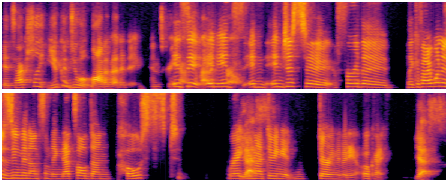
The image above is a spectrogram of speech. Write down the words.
it's actually, you can do a lot of editing in Is it, and it's, and, and just to, for the, like, if I want to zoom in on something, that's all done post, right? You're not doing it during the video. Okay. Yes.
